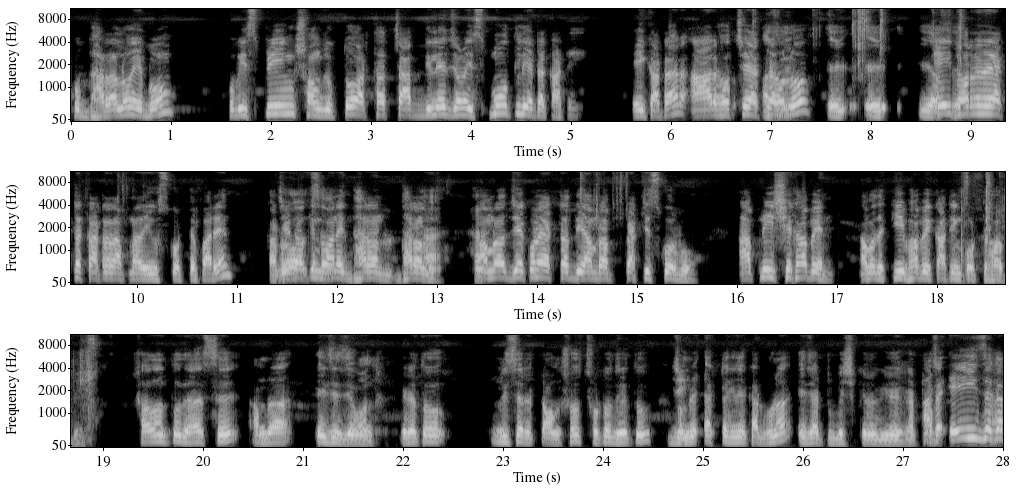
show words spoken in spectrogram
খুব ধারালো এবং খুব স্প্রিং সংযুক্ত অর্থাৎ চাপ দিলে যেন স্মুথলি এটা কাটে এই কাটার। আর হচ্ছে একটা আচ্ছা, হলো এই- ধরনের একটা কাটার আপনারা ইউজ করতে পারেন যেটা কিন্তু অনেক ধারালো হ্যাঁ, হ্যাঁ। আমরা যে কোনো একটা দিয়ে আমরা প্র্যাকটিস করব। আপনি শেখাবেন আমাদের কীভাবে কাটিং করতে হবে। সাধারণত দেখা যাচ্ছে আমরা এই যে যেমন এটা তো নিচের একটা অংশ ছোট যেহেতু একটা গিরে কাটবো না এই যে একটু বেশি করে গিরে কাটবো। আচ্ছা এই জায়গা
